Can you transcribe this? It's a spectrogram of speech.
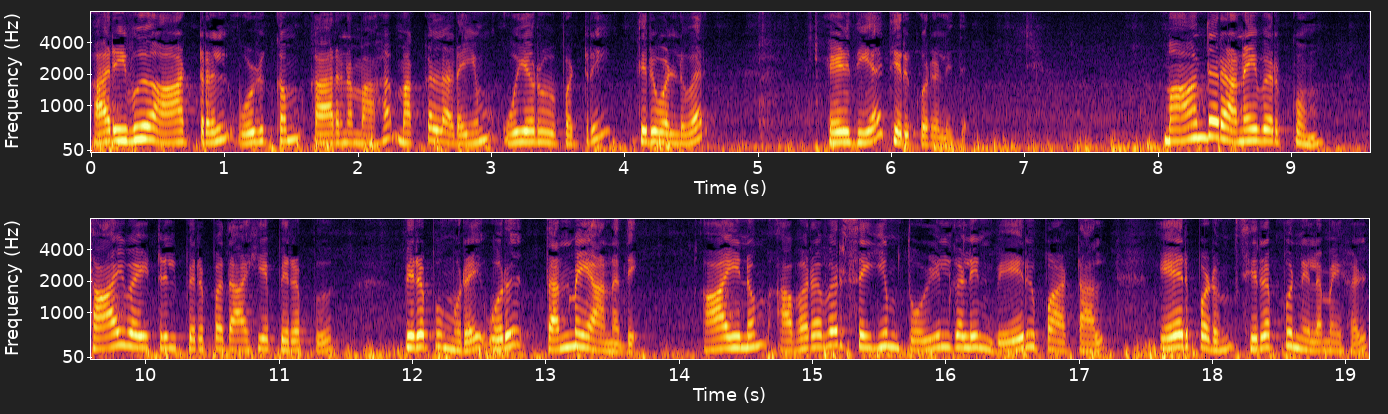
அறிவு ஆற்றல் ஒழுக்கம் காரணமாக மக்கள் அடையும் உயர்வு பற்றி திருவள்ளுவர் எழுதிய திருக்குறள் இது. மாந்தர் அனைவருக்கும் தாய் வயிற்றில் பிறப்பதாகிய பிறப்பு பிறப்பு முறை ஒரு தன்மையானதே. ஆயினும் அவரவர் செய்யும் தொழில்களின் வேறுபாட்டால் ஏற்படும் சிறப்பு நிலைமைகள்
